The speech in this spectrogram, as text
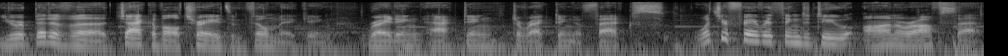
you're a bit of a jack of all trades in filmmaking writing, acting, directing, effects. What's your favorite thing to do on or off set?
